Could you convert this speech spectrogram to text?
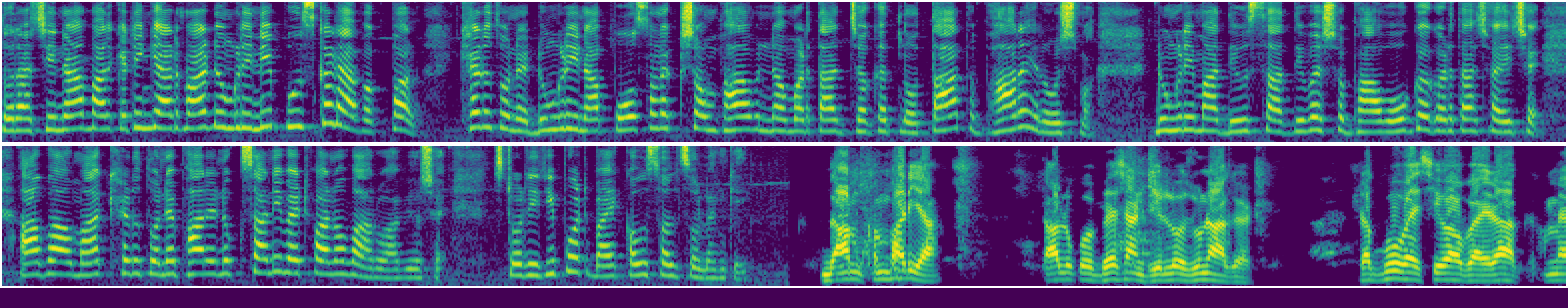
ધોરાજીના માર્કેટિંગ યાર્ડમાં ડુંગળીની પુષ્કળ આવક પણ ખેડૂતોને ડુંગળીના પોષણક્ષમ ભાવ ન મળતા જગતનો તાત ભારે રોષમાં. ડુંગળીમાં દિવસા દિવસ ભાવો ગગડતા જાય છે. આ ભાવમાં ખેડૂતોને ભારે નુકસાની વેઠવાનો વારો આવ્યો છે. Story report by Kaushal Solanki. ગામ ખંભાળિયા, તાલુકો ભેસાણ જિલ્લો જુનાગઢ. રઘુભાઈ શિવાભાઈ રાખ, અમે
